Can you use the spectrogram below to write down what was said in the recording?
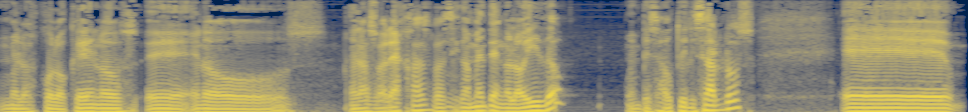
me los coloqué en los, eh, en los, en las orejas, básicamente, en el oído. Empecé a utilizarlos. Eh,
